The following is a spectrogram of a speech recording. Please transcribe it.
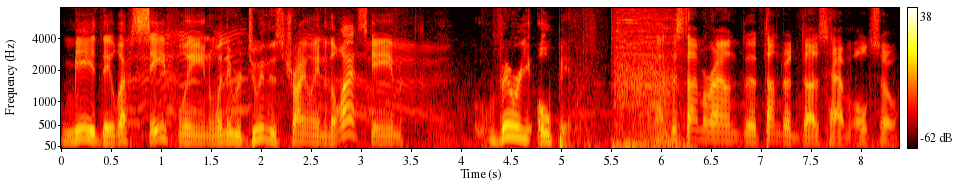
mid, they left safe lane when they were doing this tri lane in the last game very open. Yeah, this time around, uh, Tundra does have also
